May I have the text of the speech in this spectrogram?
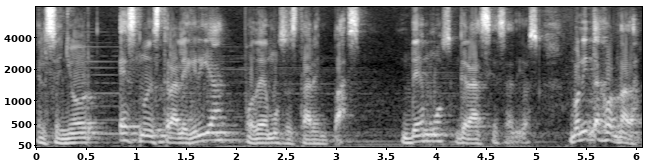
El Señor es nuestra alegría, podemos estar en paz. Demos gracias a Dios. Bonita jornada.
